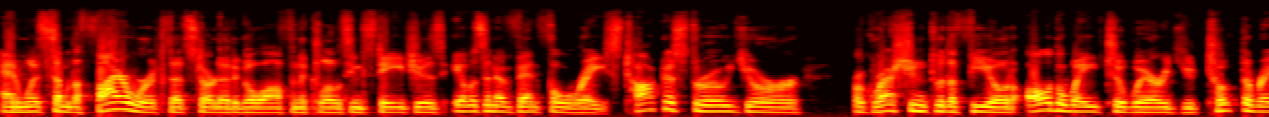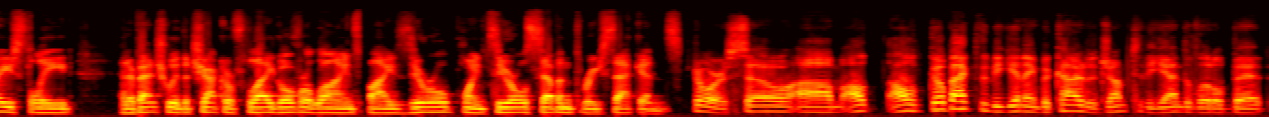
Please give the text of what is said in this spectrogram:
And with some of the fireworks that started to go off in the closing stages, it was an eventful race. Talk us through your progression through the field all the way to where you took the race lead and eventually the checker flag over Lyons by 0.073 seconds. Sure. So um, I'll I'll go back to the beginning, but kind of to jump to the end a little bit.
